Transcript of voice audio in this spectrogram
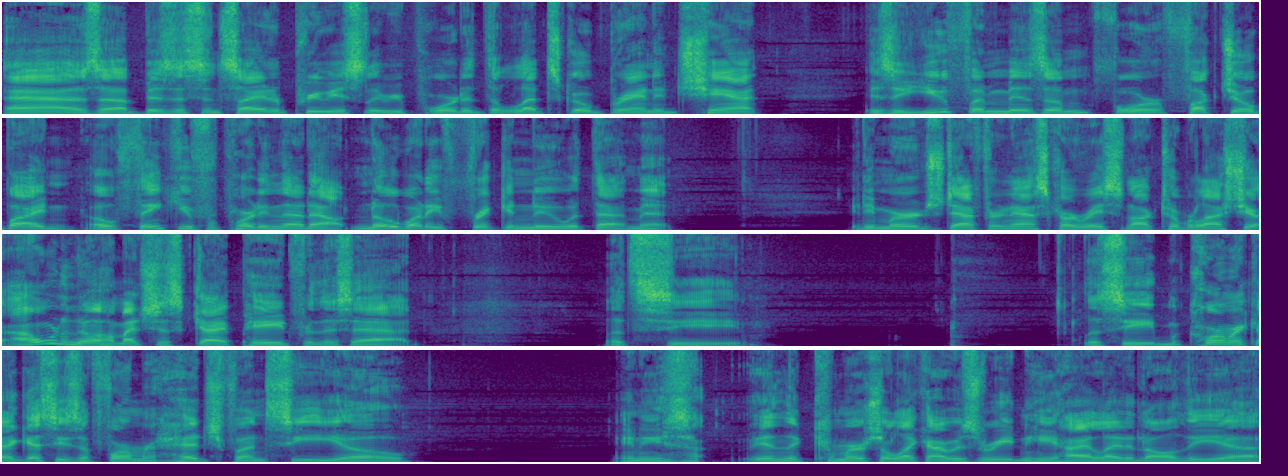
As a Business Insider previously reported, the Let's Go Brandon chant is a euphemism for fuck Joe Biden. Oh, thank you for pointing that out. Nobody freaking knew what that meant. It emerged after a NASCAR race in October last year. I want to know how much this guy paid for this ad. Let's see. Let's see. McCormick, I guess he's a former hedge fund CEO. And he's in the commercial, like I was reading, he highlighted all the uh,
